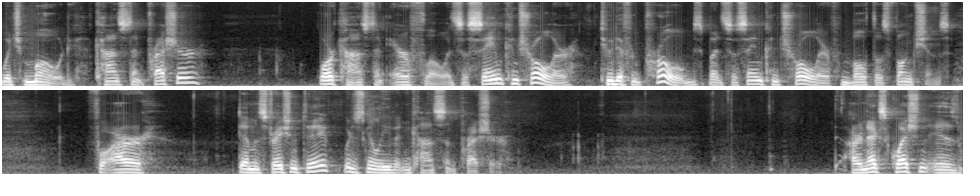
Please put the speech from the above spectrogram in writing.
Which mode? Constant pressure or constant airflow? It's the same controller, two different probes, but it's the same controller for both those functions. For our demonstration today, we're just going to leave it in constant pressure. Our next question is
